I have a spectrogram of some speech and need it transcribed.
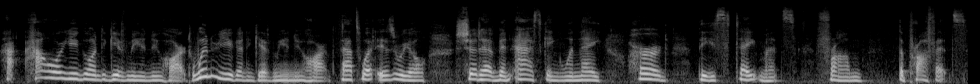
How are you going to give me a new heart? When are you going to give me a new heart? That's what Israel should have been asking when they heard these statements from the prophets.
